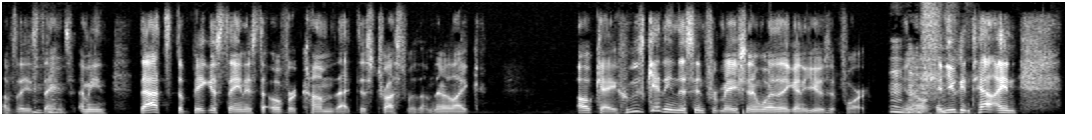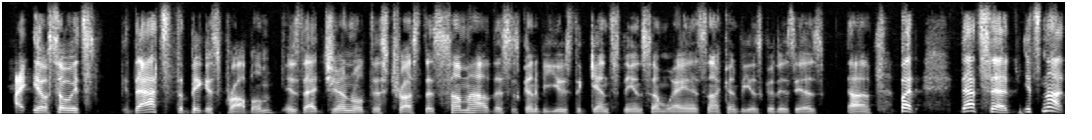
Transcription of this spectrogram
of these mm-hmm. things. I mean that's the biggest thing is to overcome that distrust with them. They're like okay who's getting this information and what are they going to use it for? Mm-hmm. you know and you can tell and I, you know, so it's that's the biggest problem is that general distrust that somehow this is going to be used against me in some way and it's not going to be as good as is. Uh, but that said it's not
